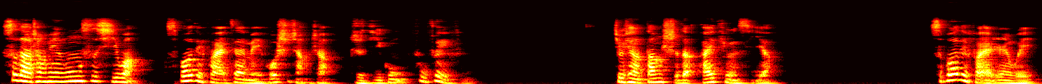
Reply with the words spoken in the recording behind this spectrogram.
四大唱片公司希望 Spotify 在美国市场上只提供付费服务，就像当时的 iTunes 一样。Spotify 认为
